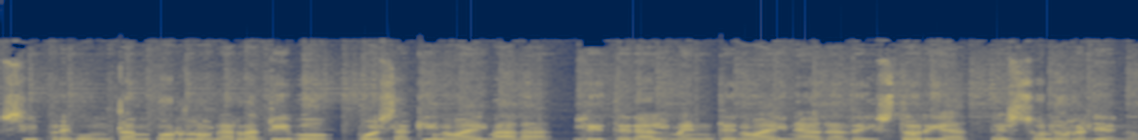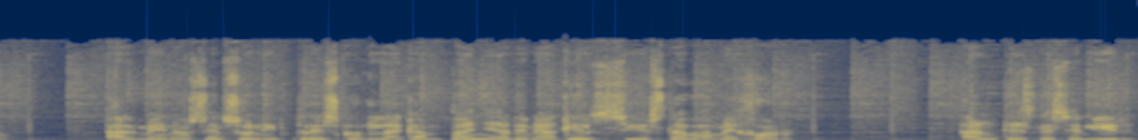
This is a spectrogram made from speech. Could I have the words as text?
Si preguntan por lo narrativo, pues aquí no hay nada, literalmente no hay nada de historia, es solo relleno. Al menos en Sonic 3 con la campaña de Knuckles sí estaba mejor. Antes de seguir,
